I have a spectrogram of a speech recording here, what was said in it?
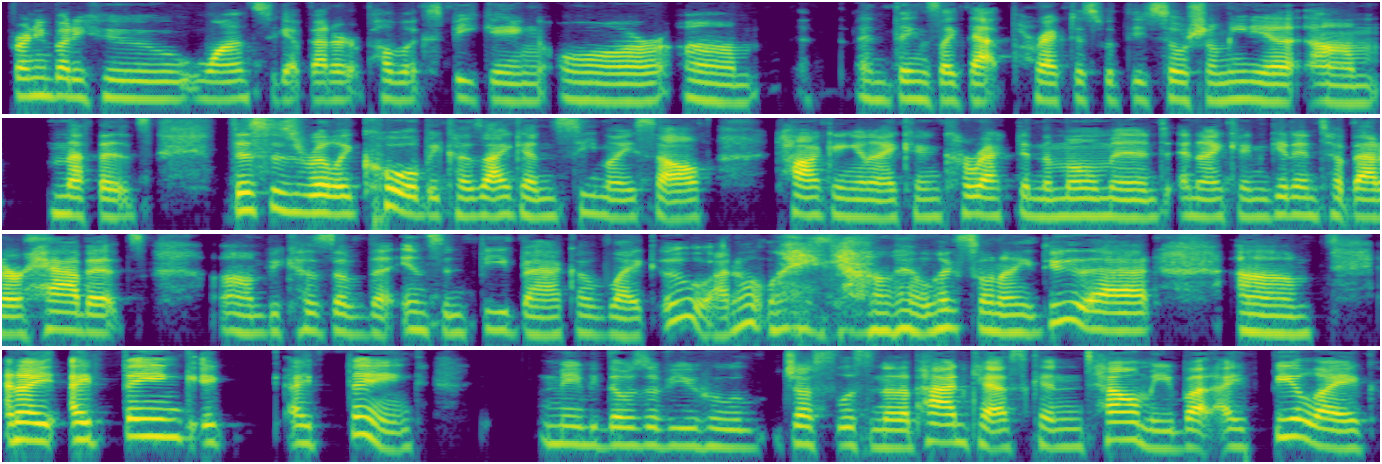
for anybody who wants to get better at public speaking or um, and things like that, practice with the social media um, methods. This is really cool because I can see myself talking and I can correct in the moment and I can get into better habits um, because of the instant feedback of like, ooh, I don't like how that looks when I do that. Um, and I, I think it, I think maybe those of you who just listen to the podcast can tell me, but I feel like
